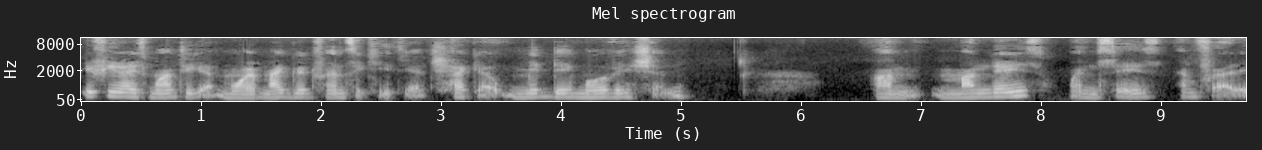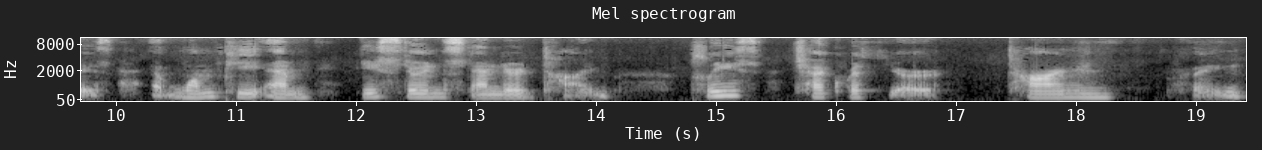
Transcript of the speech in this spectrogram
If you guys want to get more of my good friend Sakithia, check out Midday Motivation on Mondays, Wednesdays, and Fridays at 1 p.m. Eastern Standard Time. Please check with your time thing,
